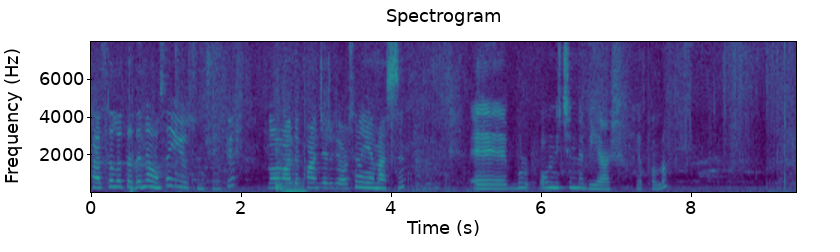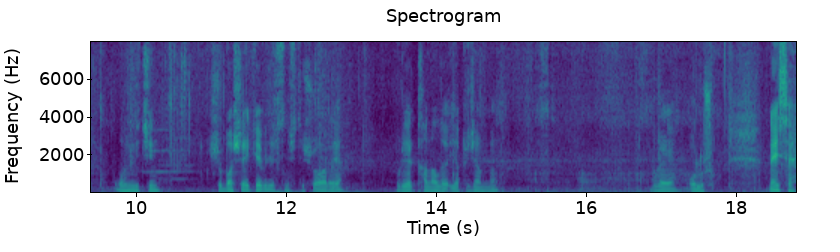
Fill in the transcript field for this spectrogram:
Sen salatada ne olsa yiyorsun çünkü. Normalde pancarı görsen yemezsin. Ee, bu, onun için de bir yer yapalım. Onun için şu başa ekebilirsin işte şu araya. Buraya kanalı yapacağım ben. Buraya olur. Neyse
